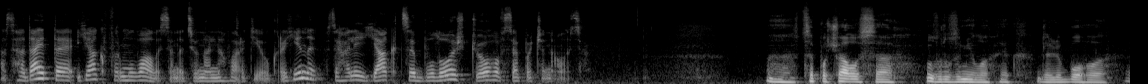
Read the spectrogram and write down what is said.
А Згадайте, як формувалася Національна гвардія України, взагалі як це було, з чого все починалося. Е, Це почалося, ну зрозуміло, як для любого е,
